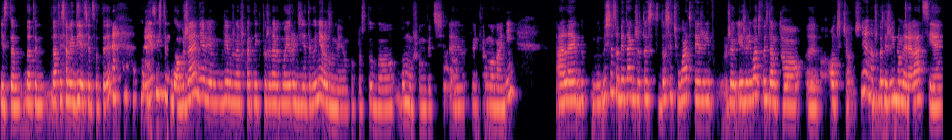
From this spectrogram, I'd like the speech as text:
jestem na, tym, na tej samej diecie co ty. Jest mi z tym dobrze, nie wiem, wiem, że na przykład niektórzy nawet mojej rodzinie tego nie rozumieją po prostu, bo, bo muszą być e, poinformowani ale jakby myślę sobie tak, że to jest dosyć łatwe, jeżeli, że jeżeli łatwo jest nam to y, odciąć. Nie? Na przykład, jeżeli mamy relację,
